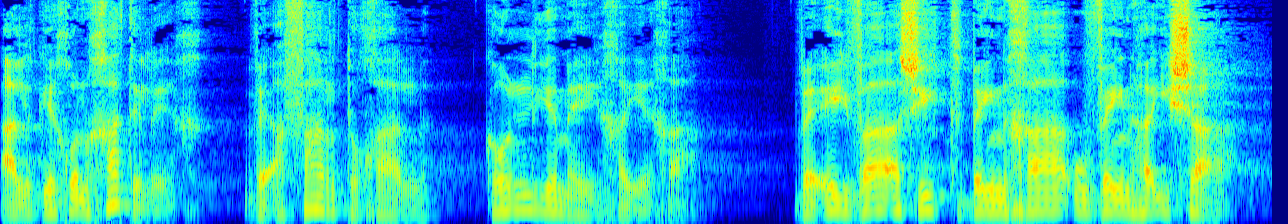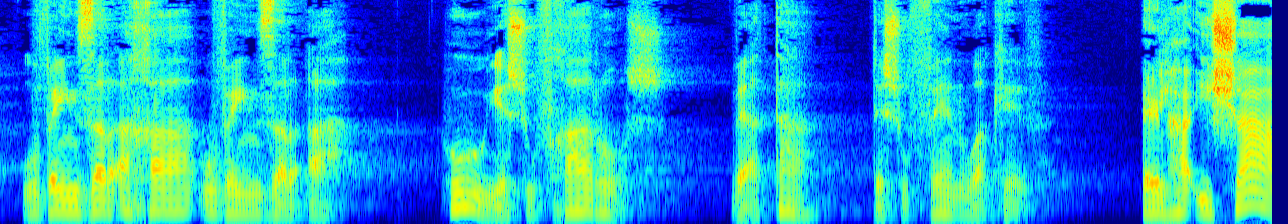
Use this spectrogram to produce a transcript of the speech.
על גחונך תלך, ועפר תאכל כל ימי חייך. ואיבה אשית בינך ובין האישה, ובין זרעך ובין זרעה. הוא ישופך ראש, ואתה תשופנו עקב. אל האישה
